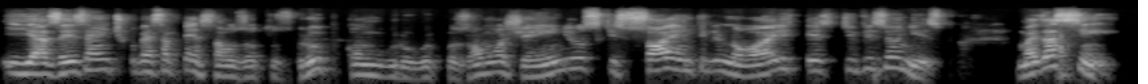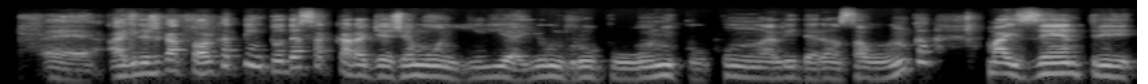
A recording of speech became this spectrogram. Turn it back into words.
E às vezes a gente começa a pensar os outros grupos como grupos homogêneos, que só entre nós tem esse divisionismo. Mas assim, é, a Igreja Católica tem toda essa cara de hegemonia e um grupo único, com uma liderança única, mas entre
